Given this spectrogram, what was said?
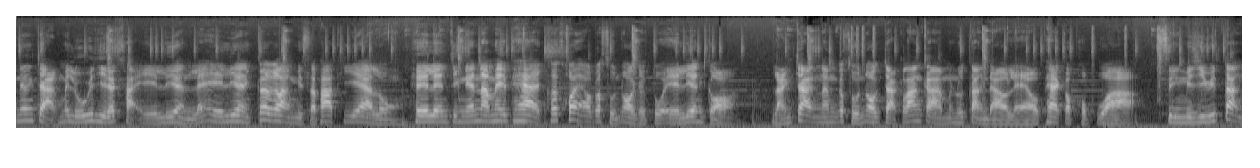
เนื่องจากไม่รู้วิธีรักษาเอเลี่ยน และเอเลี่ยนก็กำลังมีสภาพที่แย่ลง เฮเลนจึงแนะนำให้แพทย์ค่อยๆ เอากระสุนออกจากตัวเอเลี่ยนก่อน หลังจากนำกระสุนออกจากร่างกายมนุษย์ต่างดาวแล้ว แพทย์ก็พบว่า สิ่งมีชีวิตต่าง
